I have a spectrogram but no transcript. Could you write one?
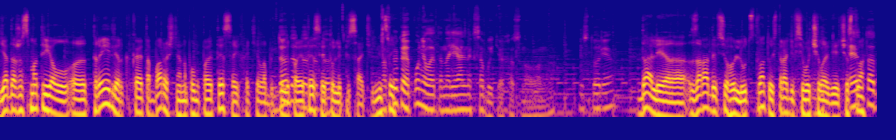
Я даже смотрел э, трейлер, какая-то барышня, она, по-моему, поэтесса и хотела быть то ли Да-да-да-да-да. поэтессой, то ли писательницей. Насколько я понял, это на реальных событиях основана история. Далее, э, заради всего людства, то есть ради всего человечества. Этот,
